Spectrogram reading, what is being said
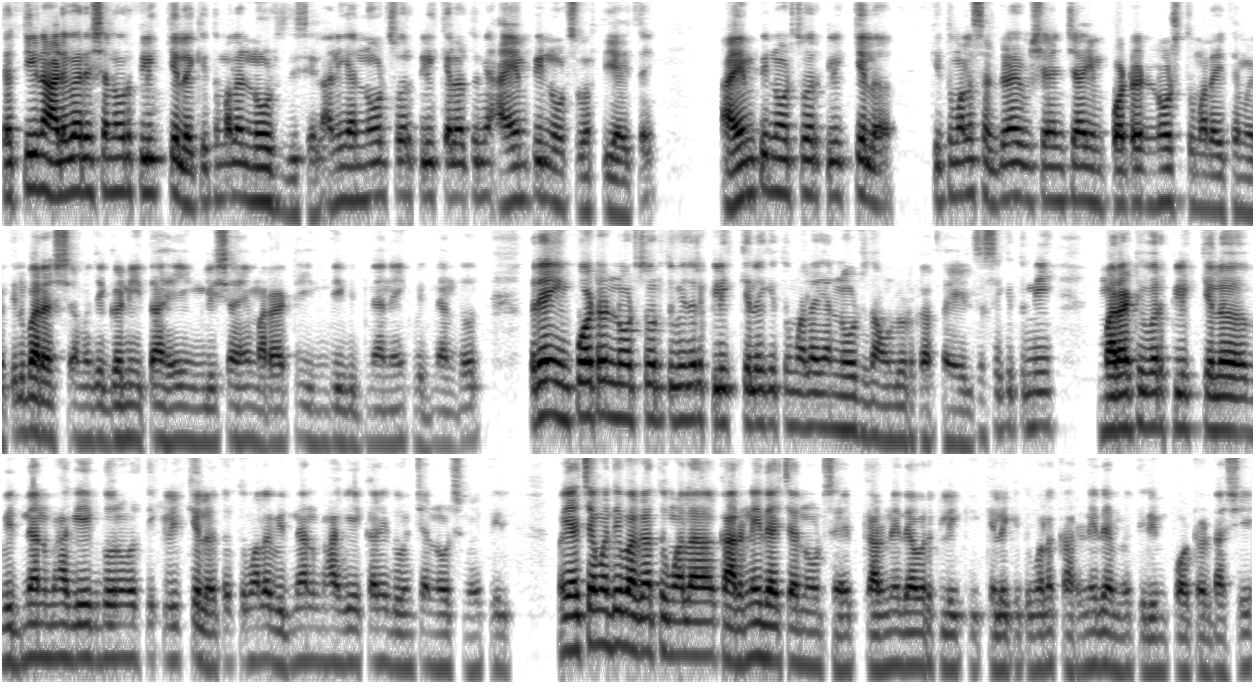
त्या तीन आडव्या रेषांवर क्लिक केलं की तुम्हाला नोट्स दिसेल. आणि या नोट्सवर क्लिक केल्यावर तुम्ही आय एम पी नोट्सवरती यायचंय. आय एम पी नोट्सवर क्लिक केलं की तुम्हाला सगळ्या विषयांच्या इम्पॉर्टंट नोट्स तुम्हाला इथे मिळतील. बऱ्याचशा म्हणजे गणित आहे इंग्लिश आहे मराठी हिंदी विज्ञान एक विज्ञान दोन. तर या इम्पॉर्टंट नोट्सवर तुम्ही जर क्लिक केलं की तुम्हाला या नोट्स डाउनलोड करता येईल. जसं की तुम्ही मराठीवर क्लिक केलं विज्ञान भाग एक दोन वरती क्लिक केलं तर तुम्हाला विज्ञान भाग एक आणि दोनच्या नोट्स मिळतील. मग याच्यामध्ये बघा तुम्हाला कारणेद्याच्या नोट्स आहेत. कारणेद्यावर क्लिक केलं की तुम्हाला कारणेद्या मिळतील इम्पॉर्टंट अशी.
